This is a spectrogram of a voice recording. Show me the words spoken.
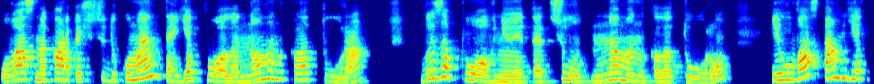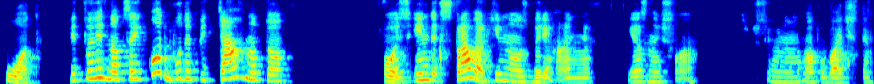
У вас на карточці документа є поле номенклатура, ви заповнюєте цю номенклатуру, і у вас там є код. Відповідно, цей код буде підтягнуто. Ось індекс справи архівного зберігання. Я знайшла. Щось я не могла побачити.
